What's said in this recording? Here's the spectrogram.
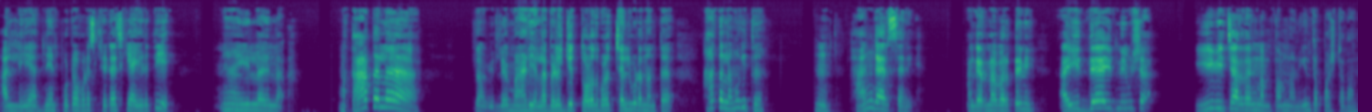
ಅಲ್ಲಿ ಹದಿನೇನು ಫೋಟೋ ಹೊಡೆ ಸ್ಟೇಟಸ್ಗೆ ಆಗಿಡ್ತಿ? ಇಲ್ಲ ಇಲ್ಲ. ಮತ್ತು ಆತಲ್ಲ. ನಾವಿಲ್ಲೇ ಮಾಡಿ ಎಲ್ಲ ಬೆಳಗ್ಗೆ ತೊಳೆದು ಬಳ ಚೆಲ್ಲಿ ಬಿಡೋಣಂತ. ಆತಲ್ಲ ಮುಗೀತು? ಹ್ಞೂ ಹಂಗಾರೆ ಸರಿ. ಹಂಗಾರೆ ನಾ ಬರ್ತೇನೆ. ಐದೇ ಐದು ನಿಮಿಷ. ಈ ವಿಚಾರದಾಗ ನಮ್ಮ ತಮ್ಮ ನನಗಿಂತ ಫಸ್ಟ್ ಅದಾನ.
